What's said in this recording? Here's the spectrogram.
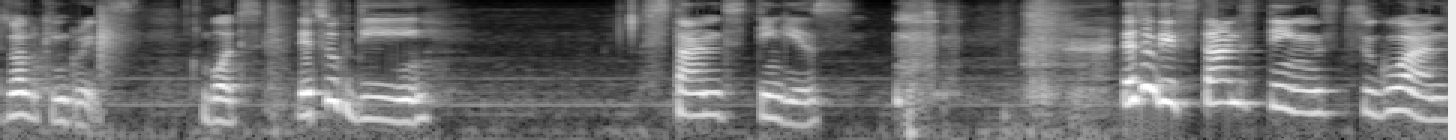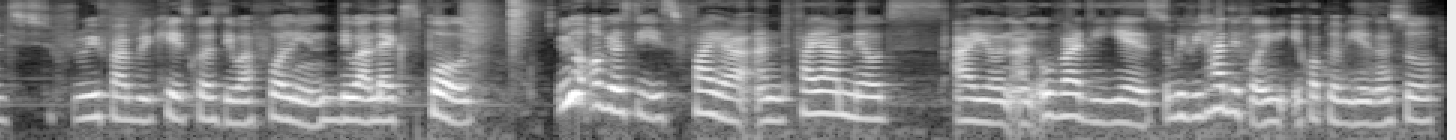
it's not looking great but they took the stand thingies. They took the stand things to go and refabricate because they were falling. They were like spoiled. You know obviously it's fire and fire melts iron and over the years. So we've had it for a, a, couple of years and so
